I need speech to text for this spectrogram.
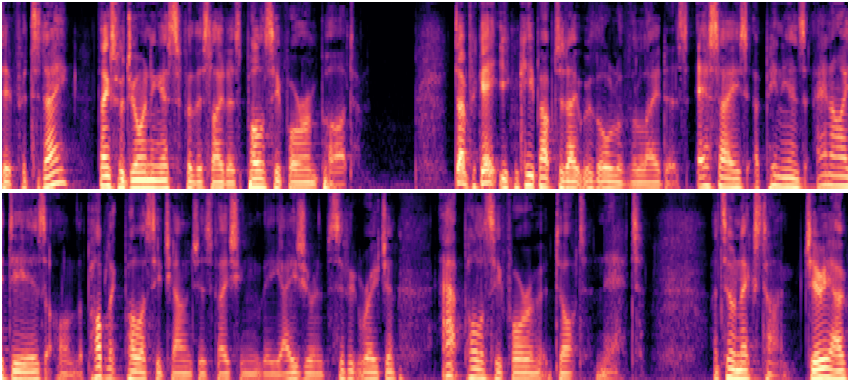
it for today. Thanks for joining us for this latest Policy Forum pod. Don't forget you can keep up to date with all of the latest essays, opinions, and ideas on the public policy challenges facing the Asia and Pacific region at policyforum.net. Until next time, cheerio.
